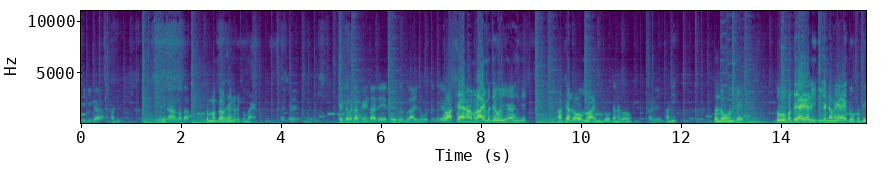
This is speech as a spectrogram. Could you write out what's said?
ਕੀ ਕਰਾ ਹਾਂਜੀ। ਕੀ ਨਾਂ ਉਹਨਾਂ ਦਾ? ਇੱਕ ਮੰਗਲ ਸਿੰਘ ਤੇ ਕਮੈਨ ਅੱਛਾ ਜੀ। ਏਡਾ ਵੱਡਾ ਪਿੰਡ ਆ ਤੇ ਇੱਥੇ ਕੋਈ ਮੁਲਾਜ਼ਮ ਹੋਰ ਨਹੀਂ ਕੋਈ ਉਹ ਆਖਿਆ ਇਹਨਾਂ ਨੂੰ ਮੁਲਾਜ਼ਮ ਦਿਓ ਜੀ ਅਸੀਂ ਤੇ ਆਖਿਆ ਲਵਾਓ ਮੁਲਾਜ਼ਮ ਦੋ ਤਿੰਨ ਲਵਾਓ। ਹਾਂਜੀ। ਹਾਂਜੀ। ਤੇ ਲੋਨ ਦੇ ਦੋ ਬੰਦੇ ਆਏ ਹਲੀ ਦੂਜੇ ਨਵੇਂ ਆਏ ਦੋ ਬੰਦੇ।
